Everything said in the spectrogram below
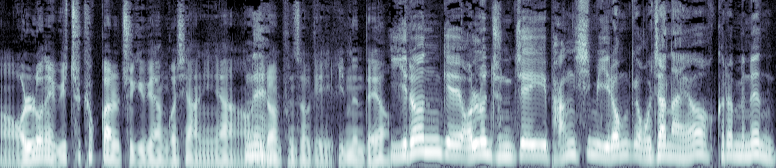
어, 언론의 위축 효과를 주기 위한 것이 아니냐 어, 네. 이런 분석이 있는데요. 이런 게 언론 중재의 방심이 이런 게 오잖아요. 그러면은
